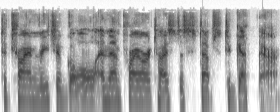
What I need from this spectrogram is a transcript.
to try and reach a goal and then prioritize the steps to get there.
